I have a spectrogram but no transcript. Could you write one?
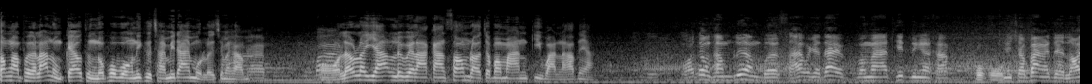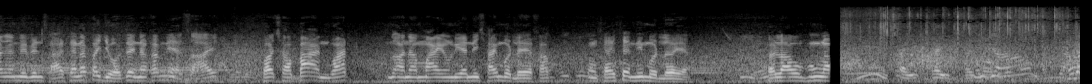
ต้องอำเภอลาดหลุมแก้วถึงนพวงศ์นี่คือใช้ไม่ได้หมดเลยใช่ไหมครับครับอ๋อแล้วระยะเวลาการซ่อมเราจะประมาณกี่วันแล้วครับเนี่ยอ๋อต้องทำเรื่องเบิกสายก็จะได้ประมาณอาทิตย์หนึงอะครับโอ้โห นี่ชาวบ้านก็เดือดร้อนยังมีเป็นสาธารณประโยชน์ด้วยนะครับเนี่ยสายเพราะชาวบ้านวัด อนามัยโรงเรียนนี่ใช้หมดเลยครับ ต้องใช้เส้นนี้หมดเลยอะแล้วเราของเราไข่ไข่ไข่ยาวทำไม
